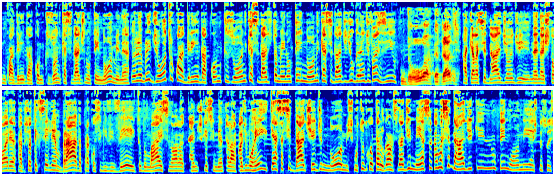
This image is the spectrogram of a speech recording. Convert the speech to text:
um quadrinho da Comic Zone, que a cidade não tem nome, né? Eu lembrei de outro quadrinho da Comic Zone, que a cidade também não tem nome, que é a cidade de O Grande Vazio. Boa, verdade? Aquela cidade onde, né, na história, a pessoa tem que ser lembrada pra conseguir viver e tudo mais, senão ela cai no esquecimento, ela pode morrer. E tem essa cidade cheia de nomes, por tudo quanto é lugar, uma cidade imensa. É uma cidade que não tem nome e as pessoas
